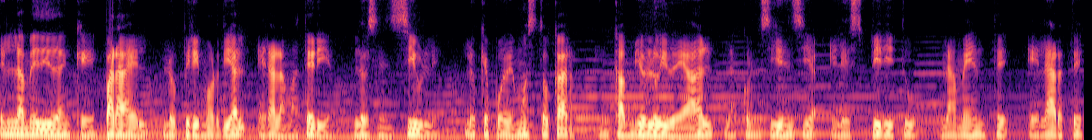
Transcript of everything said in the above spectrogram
en la medida en que, para él, lo primordial era la materia, lo sensible, lo que podemos tocar. En cambio, lo ideal, la conciencia, el espíritu, la mente, el arte,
